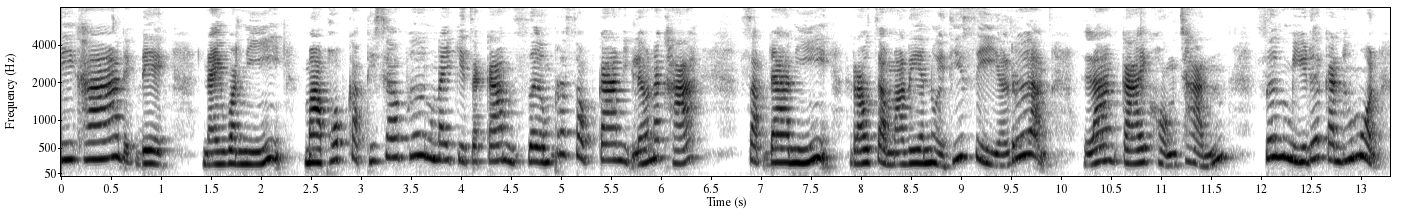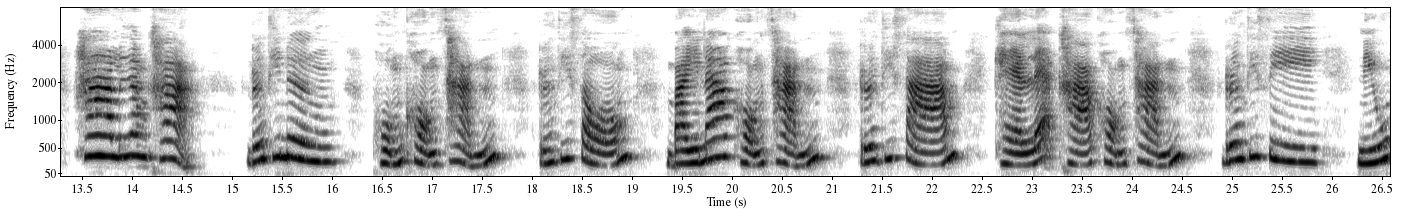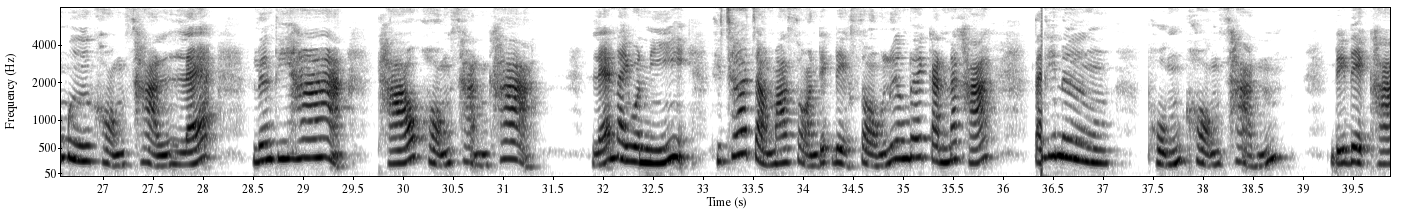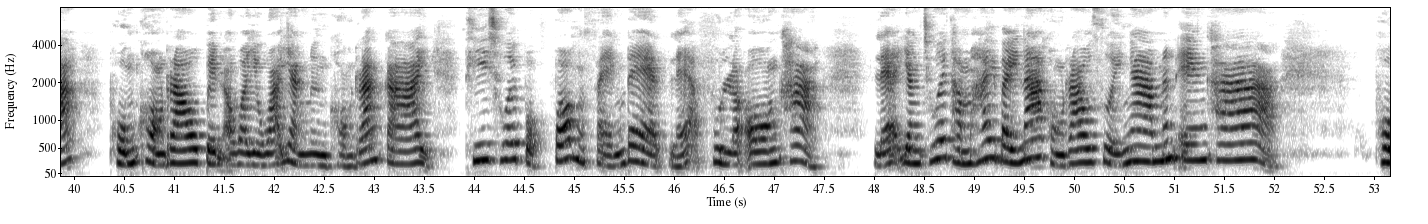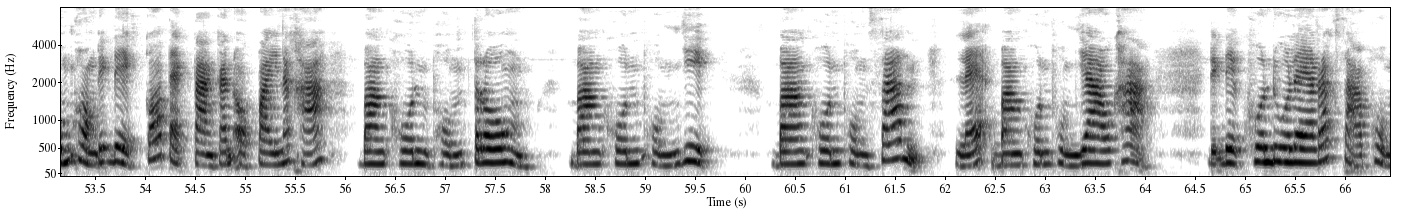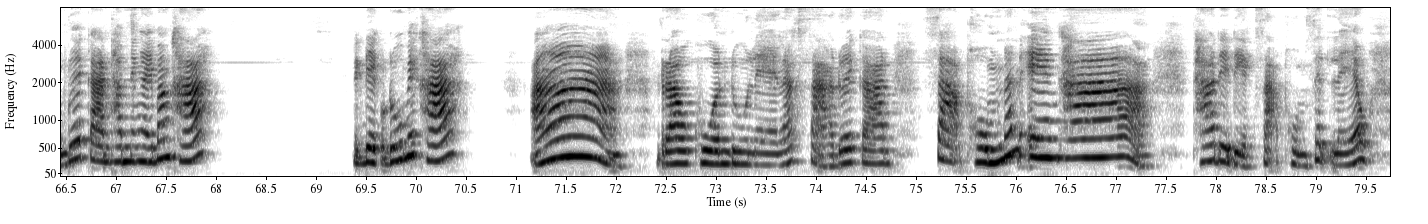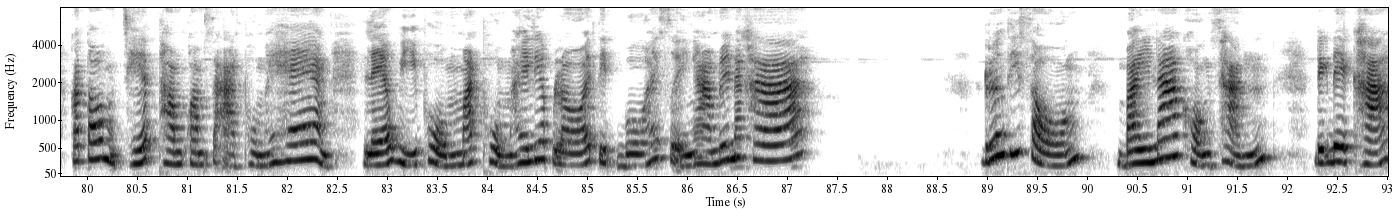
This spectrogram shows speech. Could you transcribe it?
ดีค่ะเด็กๆ ในวันนี้มาพบกับทิเชอร์พึ่งในกิจกรรมเสริมประสบการณ์อีกแล้วนะคะ สัปดาห์นี้เราจะมาเรียนหน่วยที่ 4 เรื่อง ร่างกายของฉัน ซึ่งมีด้วยกันทั้งหมด 5 เรื่องค่ะ เรื่องที่ 1 ผมของฉัน เรื่องที่ 2 ใบหน้าของฉัน เรื่องที่ 3 แขนและขาของฉัน เรื่องที่ 4 นิ้วมือของฉันและเรื่องที่ 5 เท้าของฉันค่ะ และในวันนี้ทิเชอร์จะมาสอนเด็กๆ2เรื่องด้วยกันนะคะ แต่ที่1ผมของฉัน เด็กๆคะผมของเราเป็นอวัยวะอย่างหนึ่งของร่างกาย ที่ช่วยปกป้องแสงแดดและฝุ่นละอองค่ะ และยังช่วยทำให้ใบหน้าของเราสวยงามนั่นเองค่ะ ผมของเด็กๆก็แตกต่างกันออกไปนะคะ บางคนผมตรง บางคนผมหยิก บางคนผมสั้น และบางคนผมยาวค่ะ เด็กๆควรดูแลรักษาผมด้วยการทำยังไงบ้างคะ เด็กๆรู้ไหมคะอ่าเราควรดูแลรักษาด้วยการสระผมนั่นเองค่ะ ถ้าเด็กๆสระผมเสร็จแล้วก็ต้องเช็ดทำความสะอาดผมให้แห้ง แล้วหวีผมมัดผมให้เรียบร้อย ติดโบให้สวยงามด้วยนะคะ เรื่องที่สอง ใบหน้าของฉัน เด็กๆคะ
